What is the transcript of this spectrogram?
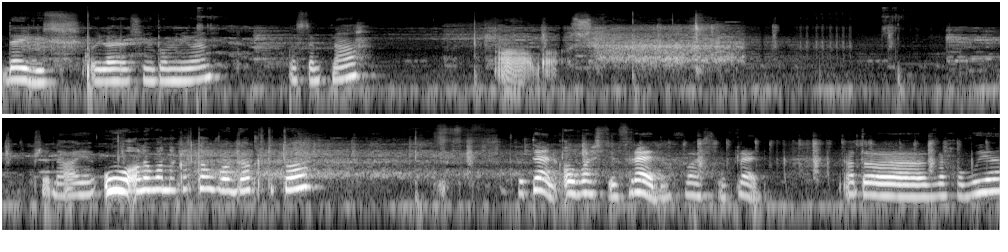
Davis, o ile się nie pomyliłem. Następna. O Boże. Sprzedaję. U, ale ładna karta, uwaga, kto to? To ten, o właśnie, Fred, właśnie, Fred. No to zachowuję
